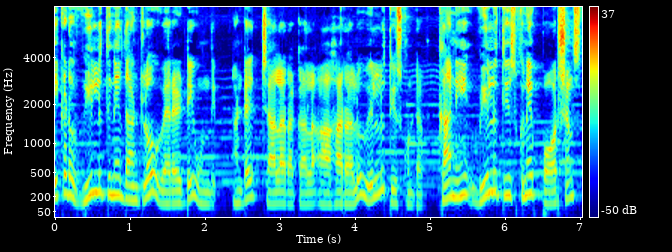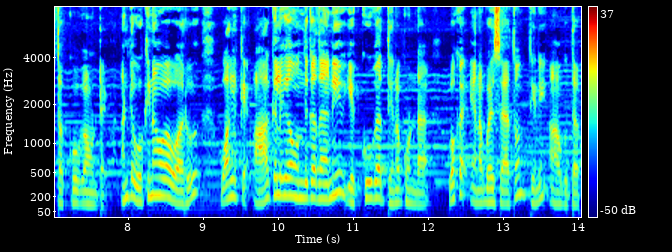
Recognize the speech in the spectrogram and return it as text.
ఇక్కడ వీళ్ళు తినే దాంట్లో వెరైటీ ఉంది. అంటే చాలా రకాల ఆహారాలు వీళ్ళు తీసుకుంటారు. కానీ వీళ్ళు తీసుకునే పోర్షన్స్ తక్కువగా ఉంటాయి. అంటే ఒకినవా వారు వాళ్ళకి ఆకలిగా ఉంది కదా అని ఎక్కువగా తినకుండా ఒక ఎనభై శాతం తిని ఆగుతారు.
